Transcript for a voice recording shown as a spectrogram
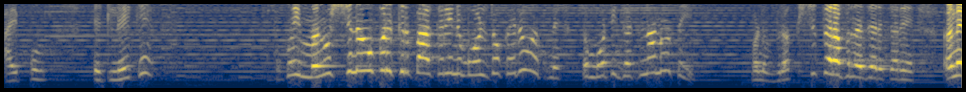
આપ્યો, એટલે કે કોઈ મનુષ્યના ઉપર કૃપા કરીને બોલતો કર્યો હોત ને તો મોટી ઘટના નહોતી. પણ વૃક્ષ તરફ નજર કરે અને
